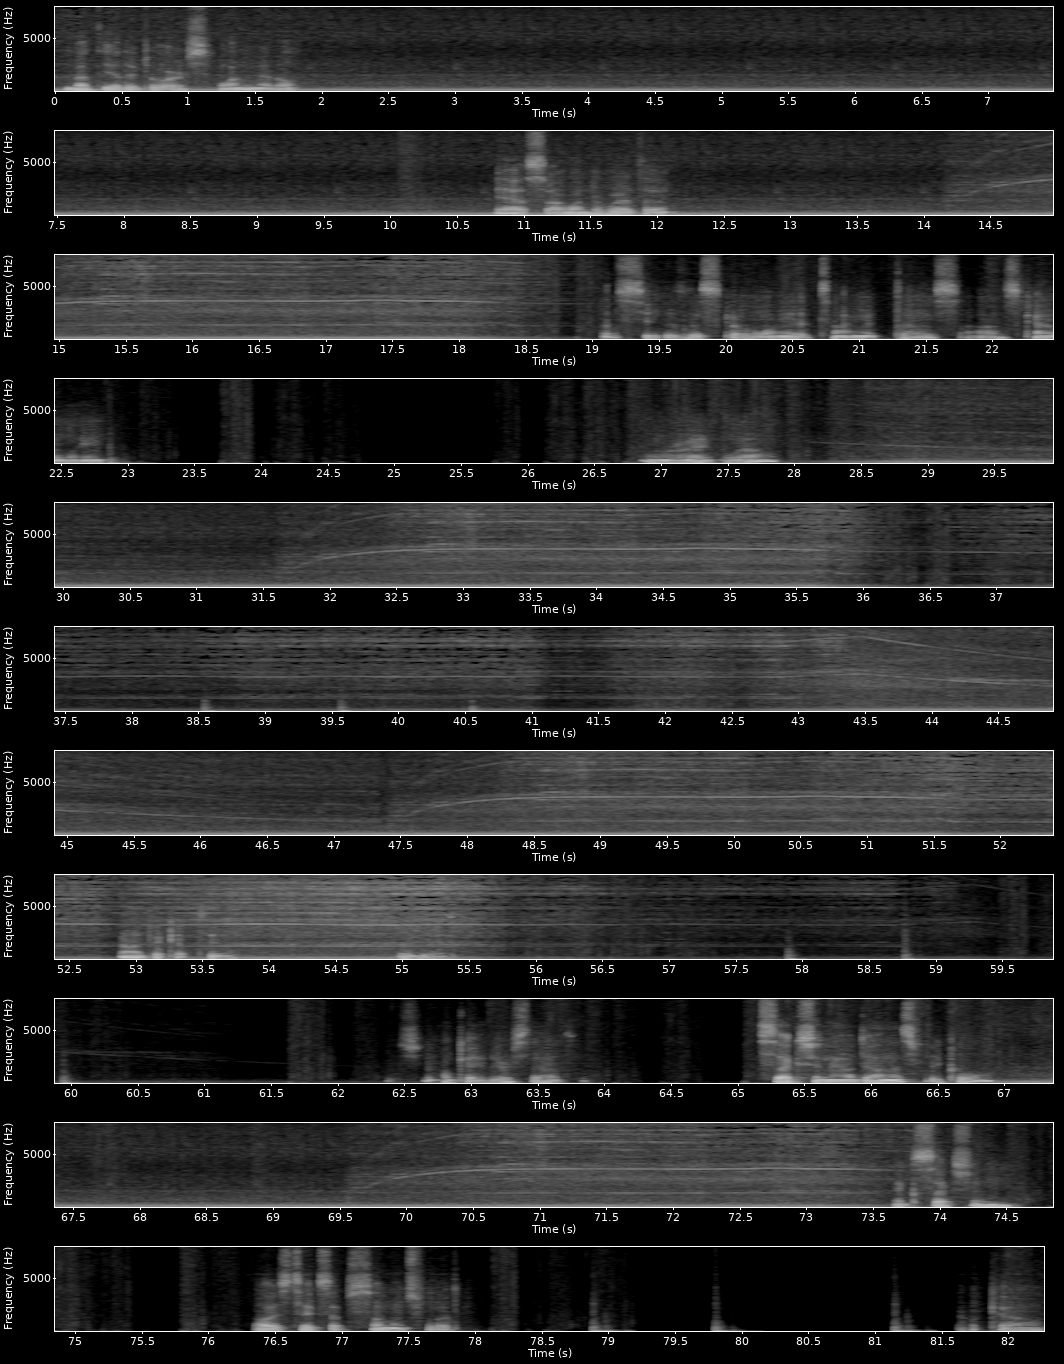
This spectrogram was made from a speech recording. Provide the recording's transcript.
About the other doors, one metal. Yeah, so I wonder where the Let's see, does this go one at a time? It does. Uh, it's kind of lame. Alright, well. Pick up two. We're. Okay, there's that section now done. That's pretty cool. Next section always takes up so much wood. There we go.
